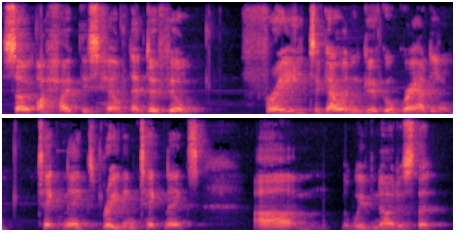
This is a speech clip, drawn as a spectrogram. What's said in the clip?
So I hope this helped, and do feel free to go and Google grounding techniques, breathing techniques. Um, we've noticed that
